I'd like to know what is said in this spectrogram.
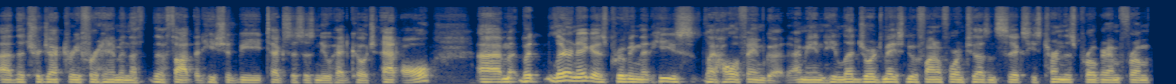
uh, the trajectory for him and the, the thought that he should be Texas's new head coach at all. Um, but Larrañaga is proving that he's like Hall of Fame good. I mean, he led George Mason to a Final Four in 2006. He's turned this program from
